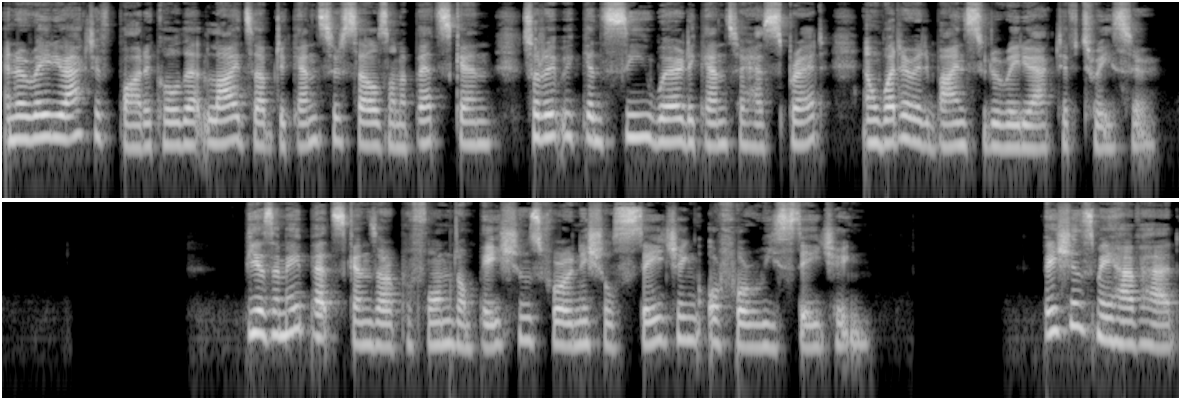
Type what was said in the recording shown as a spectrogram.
and a radioactive particle that lights up the cancer cells on a PET scan so that we can see where the cancer has spread and whether it binds to the radioactive tracer. PSMA PET scans are performed on patients for initial staging or for restaging. Patients may have had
